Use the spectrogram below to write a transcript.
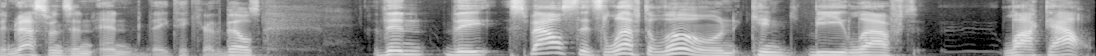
investments and, and they take care of the bills, then the spouse that's left alone can be left locked out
